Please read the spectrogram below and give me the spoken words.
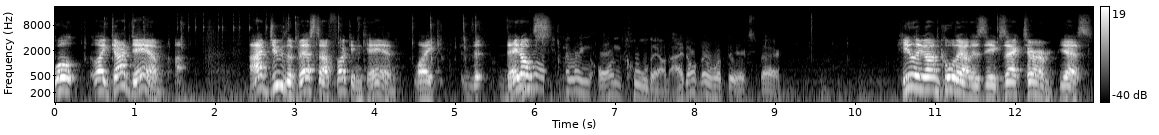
Well, like, goddamn, I, I do the best I fucking can. Like, the, they don't. Healing on cooldown. I don't know what they expect. Healing on cooldown is the exact term. Yes.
